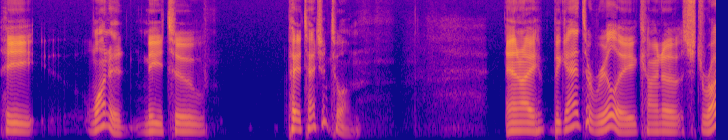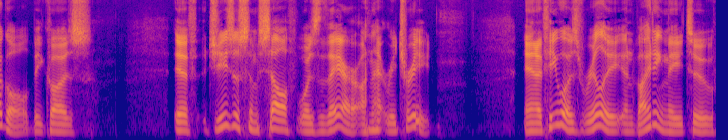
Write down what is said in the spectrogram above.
he wanted me to pay attention to him. And I began to really kind of struggle because if Jesus himself was there on that retreat, and if he was really inviting me to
